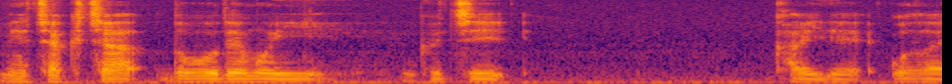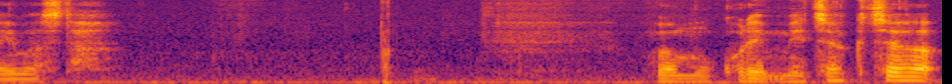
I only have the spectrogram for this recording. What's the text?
めちゃくちゃどうでもいい愚痴会でございました。はもうこれめちゃくちゃ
